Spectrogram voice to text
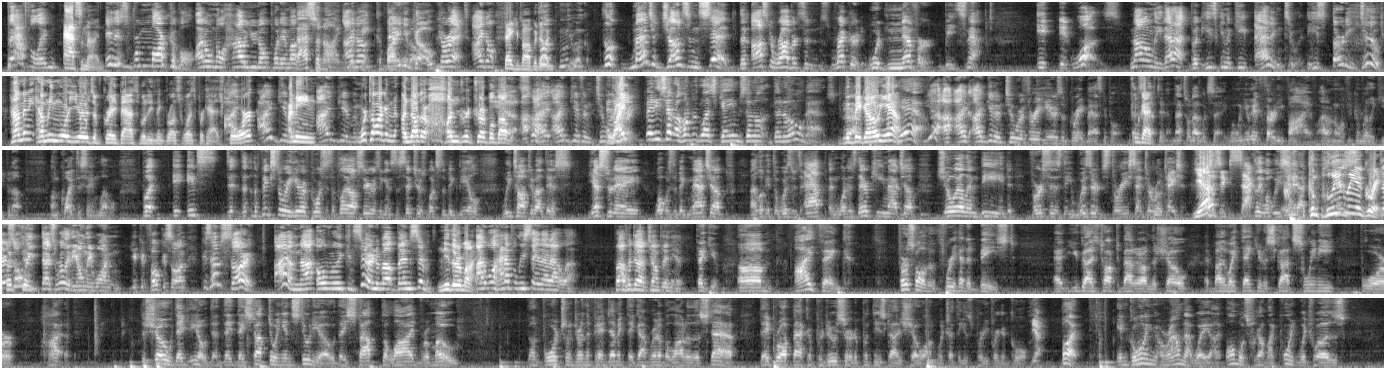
baffling. Asinine. It is remarkable. I don't know how you don't put him up. Asinine. I don't. be There you it all. go. Correct. I don't. Thank you, Papa Doug. Look, You're welcome. Look, Magic Johnson said that Oscar Robertson's record would never be snapped. It it was. Not only that, but he's going to keep adding to it. He's 32. How many how many more years of great basketball do you think Russ Westbrook has? Four? I, I'd give. I mean, I'd give him. We're talking another hundred triple yeah, doubles. I, I, I'd give him two or Right? three. Man, he's had 100 less games than, O- than O has. the Yeah. Big O, yeah. Yeah. Yeah, I, I'd, I'd give him two or three years of great basketball that's Okay. left in him. That's what I would say. When you hit 35, I don't know if you can really keep it up on quite the same level. But it, it's the, the, the big story here, of course, is the playoff series against the Sixers. What's the big deal? We talked about this yesterday. What was the big matchup? I look at the Wizards app, and what is their key matchup? Joel Embiid versus the Wizards three center rotation. Yeah. that's exactly what we said. Completely There's- agree. There's But only the- that's really the only one you can focus on. Because I'm sorry, I am not overly concerned about Ben Simmons. Neither am I. I will happily say that out loud. Papa Doug, jump in here. Thank you. Um, I think, first of all, the three-headed beast, and you guys talked about it on the show. And by the way, thank you to Scott Sweeney for the show. They, you know, they they stopped doing in studio. They stopped the live remote. Unfortunately, during the pandemic, they got rid of a lot of the staff. They brought back a producer to put these guys' show on, which I think is pretty friggin' cool. Yeah. But in going around that way, I almost forgot my point, which was,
